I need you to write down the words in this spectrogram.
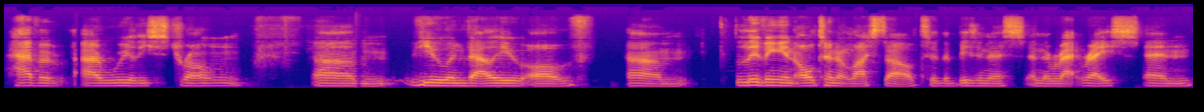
have a, a really strong um, view and value of um, living an alternate lifestyle to the business and the rat race and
